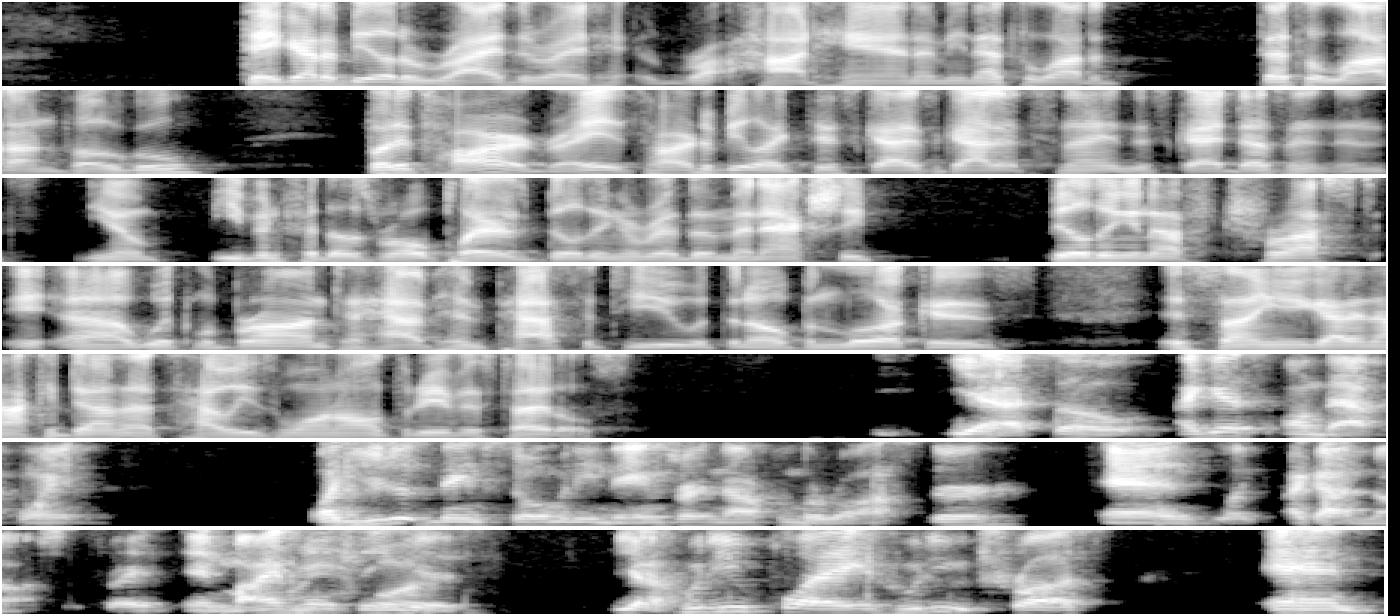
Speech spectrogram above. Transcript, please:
they got to be able to ride the right hot hand. I mean, that's a lot of that's a lot on Vogel but it's hard, right? It's hard to be like this guy's got it tonight and this guy doesn't. And it's, you know, even for those role players, building a rhythm and actually building enough trust uh, with LeBron to have him pass it to you with an open look is is something you got to knock it down. That's how he's won all three of his titles. Yeah. So I guess on that point, like you just named so many names right now from the roster, and like I got nauseous, right? And my whole thing is, yeah, who do you play? Who do you trust? And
